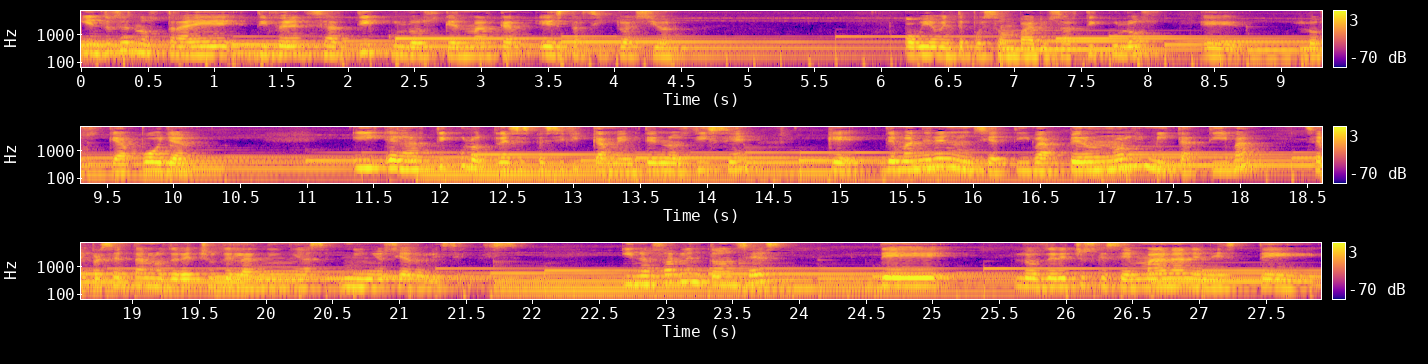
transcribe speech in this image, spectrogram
Y entonces nos trae diferentes artículos que enmarcan esta situación. Obviamente pues son varios artículos eh, los que apoyan. Y el artículo 3 específicamente nos dice que de manera enunciativa, pero no limitativa, se presentan los derechos de las niñas, niños y adolescentes. Y nos habla entonces de los derechos que se emanan en este,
